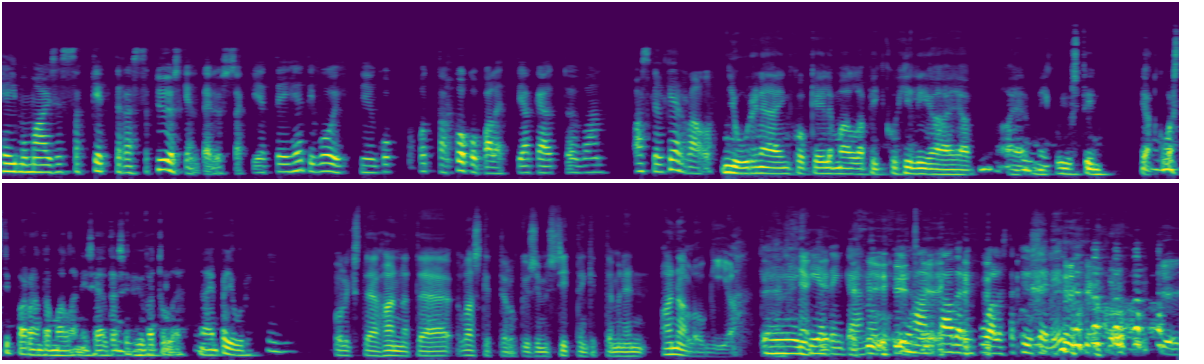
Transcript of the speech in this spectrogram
heimomaisessa ketterässä työskentelyssäkin, ettei heti voi niin kuin, ottaa koko palettia käyttöön, vaan askel kerralla. Juuri näin, kokeilemalla pikkuhiljaa ja, mm. niin kuin justiin jatkuvasti parantamalla, niin sieltä mm. se hyvä tulee. Näinpä juuri. Mm. Oliko tämä Hanna, tämä laskettelukysymys sittenkin tämmöinen analogia? Ei tietenkään ollut. Ihan kaverin puolesta kyselin. okay.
